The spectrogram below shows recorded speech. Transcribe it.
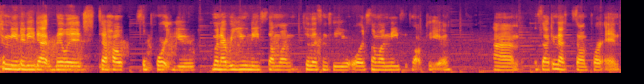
community, that village to help support you whenever you need someone to listen to you or someone needs to talk to you. Um, so I think that's so important.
